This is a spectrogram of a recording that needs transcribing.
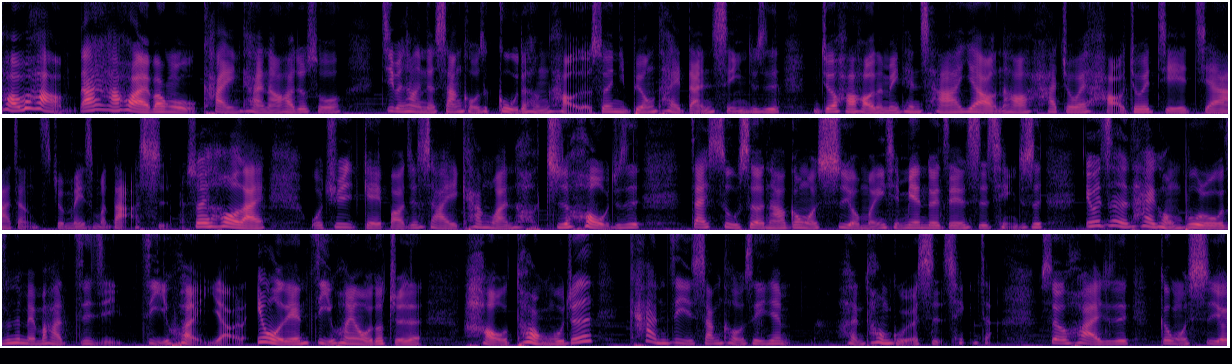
好不好？但是他后来帮我看一看，然后他就说，基本上你的伤口是顾得很好的，所以你不用太担心，就是你就好好的每天擦药，然后它就会好，就会结痂，这样子就没什么大事。所以后来我去给保健师阿姨看完之后，就是在宿舍，然后跟我室友们一起面对这件事情，就是因为真的太恐怖了，我真的没办法自己自己换药了，因为我连自己换药我都觉得好痛，我觉得看自己伤口是一件。很痛苦的事情，这样，所以我后来就是跟我室友，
